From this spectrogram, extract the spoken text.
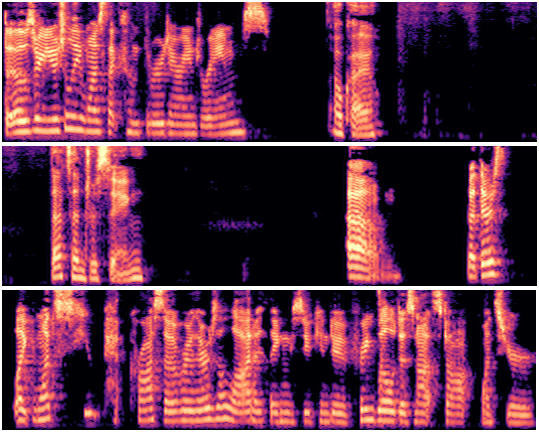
Those are usually ones that come through during dreams. Okay. That's interesting. Um, but there's like once you cross over, there's a lot of things you can do. Free will does not stop once you're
